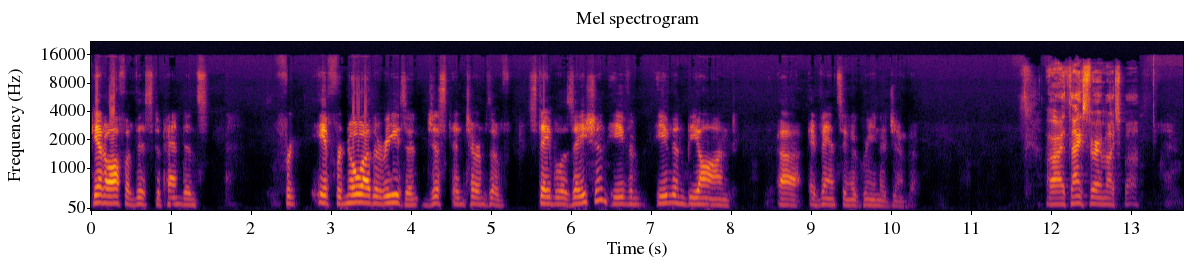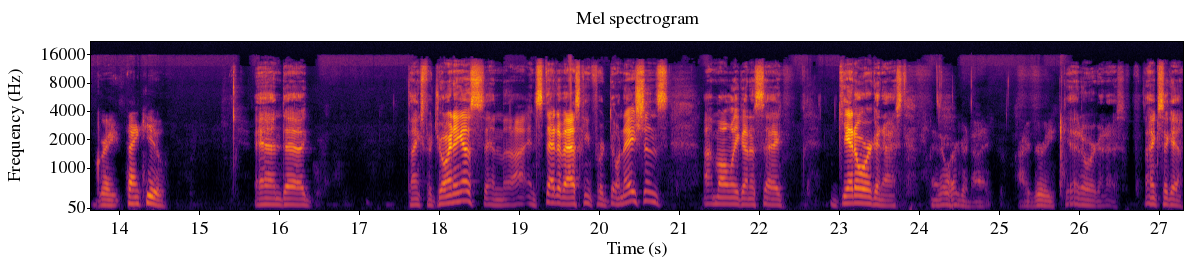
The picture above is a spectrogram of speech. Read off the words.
get off of this dependence for if for no other reason, just in terms of stabilization, even even beyond uh, advancing a green agenda. All right. Thanks very much, Bob. Great. Thank you. And uh, thanks for joining us. And uh, instead of asking for donations, I'm only going to say get organized. Get organized. I agree. Get organized. Thanks again.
